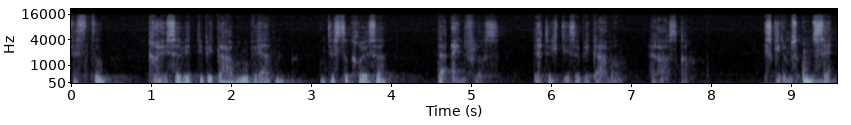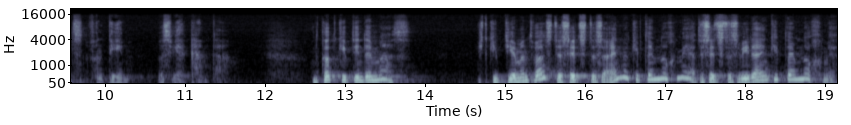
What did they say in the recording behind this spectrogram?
desto größer wird die Begabung werden und desto größer der Einfluss, der durch diese Begabung herauskommt. Es geht ums Umsetzen von dem, was wir erkannt haben. Und Gott gibt in dem Maß. Nicht gibt jemand was, der setzt das ein, dann gibt ihm noch mehr. Der setzt das wieder ein, gibt er ihm noch mehr.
